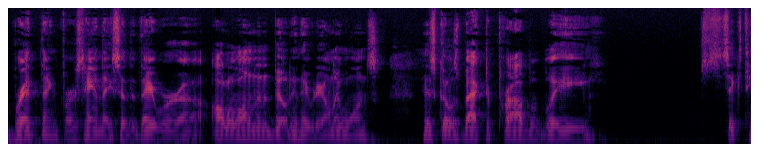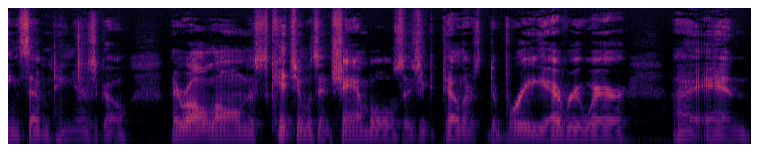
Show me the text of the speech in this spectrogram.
bread thing firsthand. They said that they were uh, all alone in the building. They were the only ones. This goes back to probably 16, 17 years ago. They were all alone. This kitchen was in shambles. As you could tell, there's debris everywhere. Uh, and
